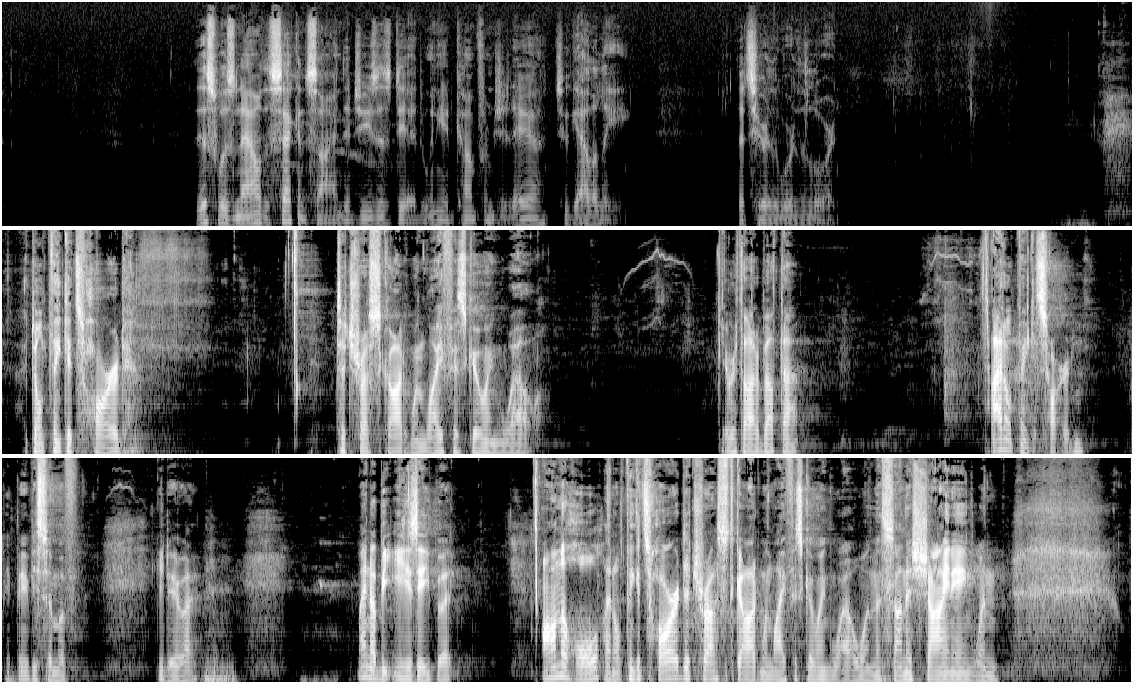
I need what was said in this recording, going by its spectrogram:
This was now the second sign that Jesus did when he had come from Judea to Galilee. Let's hear the word of the Lord. I don't think it's hard to trust God when life is going well. You ever thought about that? I don't think it's hard. Maybe some of you do. It might not be easy, but on the whole, I don't think it's hard to trust God when life is going well, when the sun is shining, when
